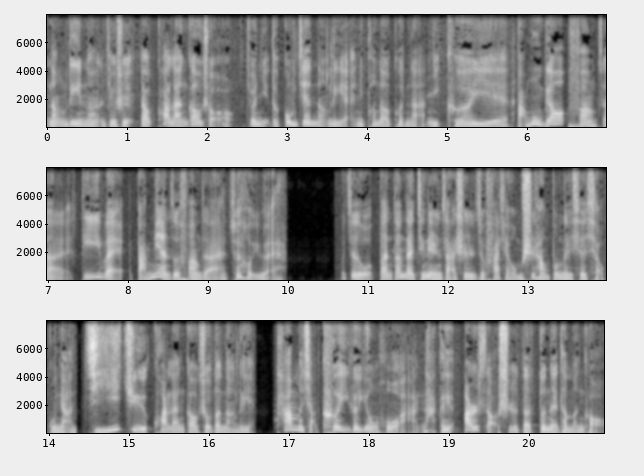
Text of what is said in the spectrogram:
能力呢，就是要跨栏高手，就你的攻坚能力。你碰到困难，你可以把目标放在第一位，把面子放在最后一位。我记得我办《当代经理人》杂志，就发现我们市场部那些小姑娘极具跨栏高手的能力。他们想磕一个用户啊，那可以二十四小时的蹲在他门口，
